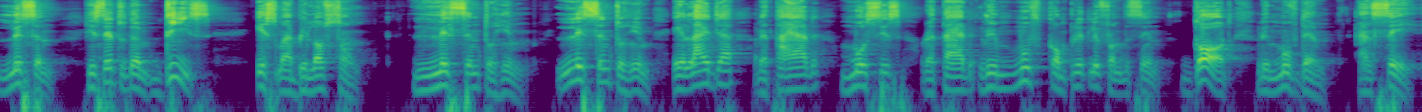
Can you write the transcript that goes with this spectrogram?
Listen. He said to them, This is my beloved son. Listen to him. Listen to him. Elijah retired, Moses retired, removed completely from the scene. God removed them and say,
